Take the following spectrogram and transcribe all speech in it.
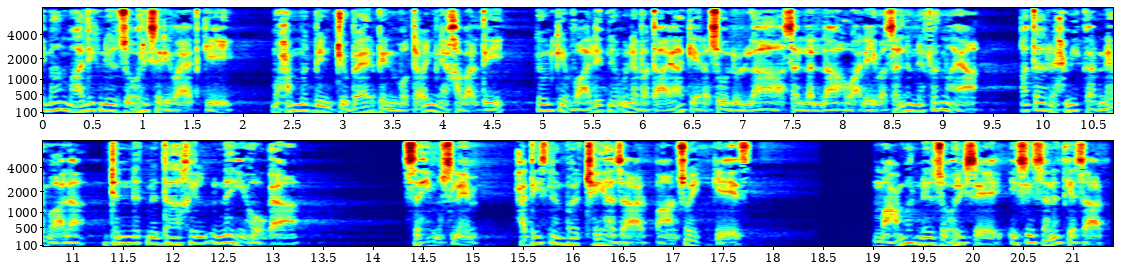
امام مالک نے زہری سے روایت کی۔ محمد بن جبیر بن مطعم نے خبر دی کہ ان کے والد نے انہیں بتایا کہ رسول اللہ صلی اللہ علیہ وسلم نے فرمایا، قطع رحمی کرنے والا جنت میں داخل نہیں ہوگا۔ صحیح مسلم، حدیث نمبر 6521 معمر نے زہری سے اسی سنت کے ساتھ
